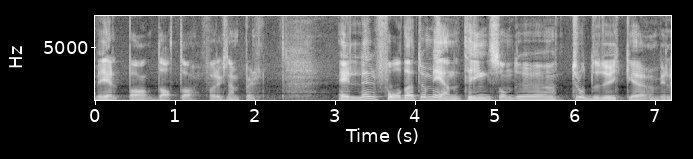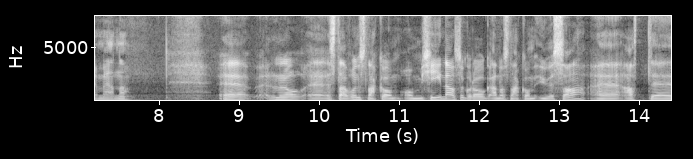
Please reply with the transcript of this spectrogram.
ved hjelp av data, f.eks. Eller få deg til å mene ting som du trodde du ikke ville mene. Eh, når Stavrun Stavrum snakker om, om, Kina, så går det òg an å snakke om USA. Eh, at eh,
